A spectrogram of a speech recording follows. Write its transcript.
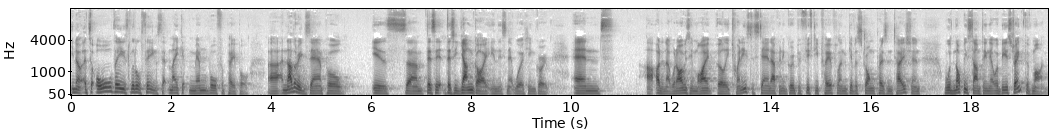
you know, it's all these little things that make it memorable for people. Uh, another example is um, there's, a, there's a young guy in this networking group, and uh, I don't know, when I was in my early 20s, to stand up in a group of 50 people and give a strong presentation would not be something that would be a strength of mine.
